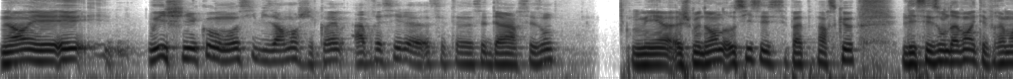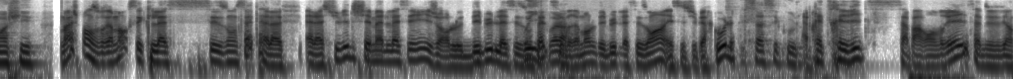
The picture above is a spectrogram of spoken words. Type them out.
Non, et, et- oui, Shineko, moi aussi, bizarrement, j'ai quand même apprécié le- cette, euh, cette dernière saison. Mais euh, je me demande aussi si c'est pas parce que les saisons d'avant étaient vraiment à chier. Moi, je pense vraiment que c'est que la saison 7, elle a, elle a suivi le schéma de la série. Genre, le début de la saison Oui, 7, voilà. c'est vraiment le début de la saison 1 et c'est super cool. Ça, c'est cool. Après, très vite, ça part en vrille, ça devient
